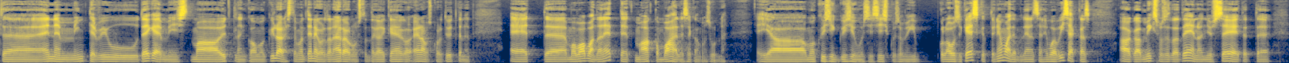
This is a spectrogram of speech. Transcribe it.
et äh, ennem intervjuu tegemist ma ütlen ka oma külalistele, ma teinekord olen ära unustanud, aga ikka enamus korda ütlen, et. et äh, ma vabandan ette, et ma hakkan vahele segama sulle. ja ma küsin küsimusi siis, kui sa mingi lause keskeltki niimoodi, ma tean, et see on ebaviisakas. aga miks ma seda teen, on just see, et, et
